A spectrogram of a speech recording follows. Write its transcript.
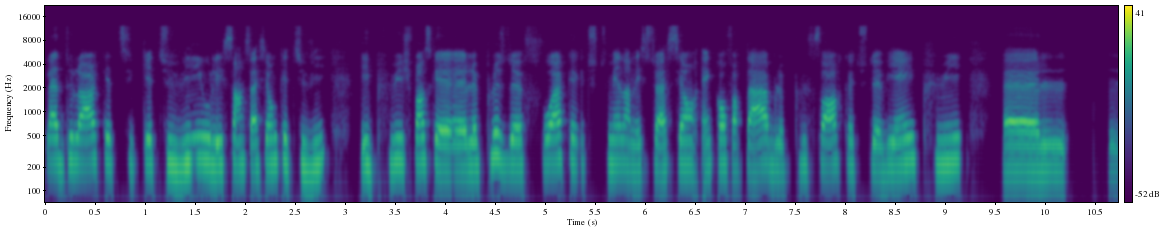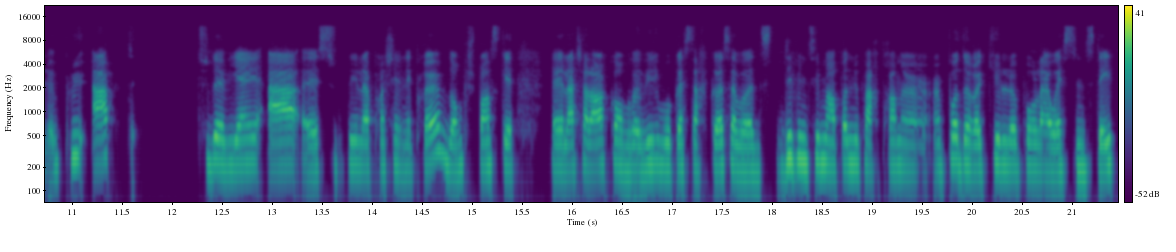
la douleur que tu, que tu vis ou les sensations que tu vis. Et puis, je pense que le plus de fois que tu te mets dans des situations inconfortables, le plus fort que tu deviens, puis euh, le plus apte tu deviens à euh, soutenir la prochaine épreuve. Donc, je pense que euh, la chaleur qu'on va vivre au Costa Rica, ça va définitivement pas nous faire prendre un, pas de recul pour la Western States.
